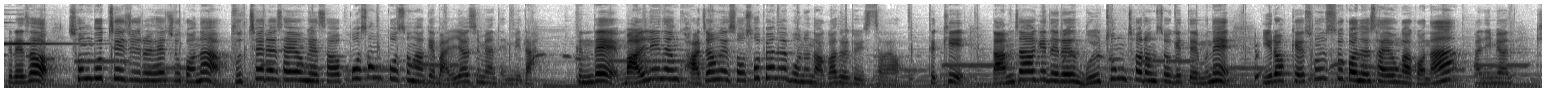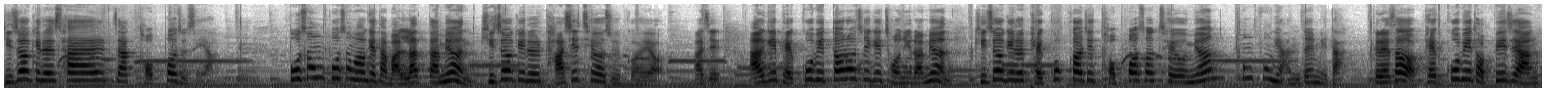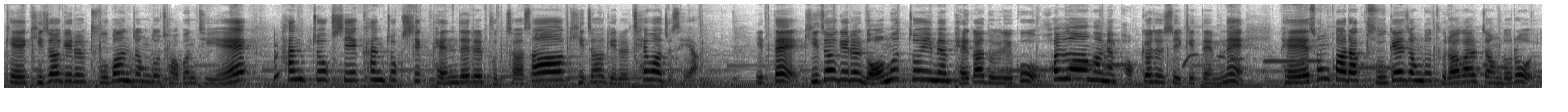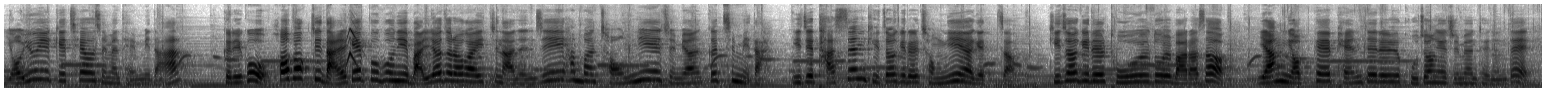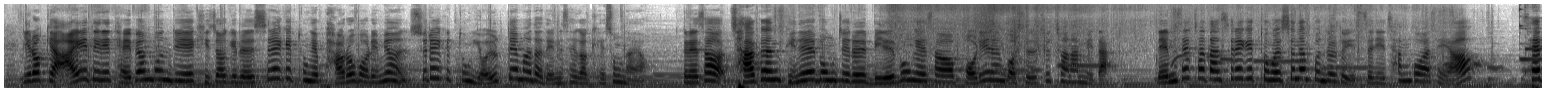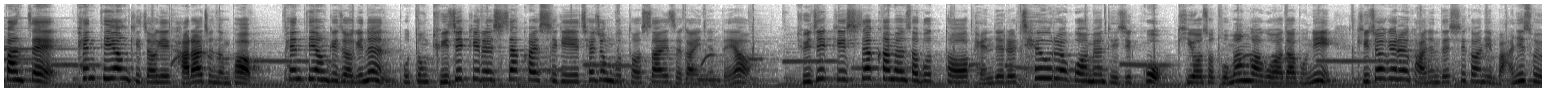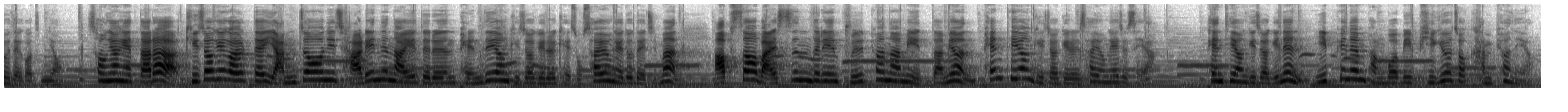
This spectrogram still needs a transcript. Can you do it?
그래서 손부채질을 해주거나 부채를 사용해서 뽀송뽀송하게 말려주면 됩니다. 근데 말리는 과정에서 소변을 보는 아가들도 있어요. 특히 남자 아기들은 물총처럼 쏘기 때문에 이렇게 손수건을 사용하거나 아니면 기저귀를 살짝 덮어주세요. 뽀송뽀송하게 다 말랐다면 기저귀를 다시 채워줄 거예요. 아직 아기 배꼽이 떨어지기 전이라면 기저귀를 배꼽까지 덮어서 채우면 통풍이 안 됩니다. 그래서 배꼽이 덮이지 않게 기저귀를 두 번 정도 접은 뒤에 한쪽씩 한쪽씩 밴드를 붙여서 기저귀를 채워주세요. 이때 기저귀를 너무 조이면 배가 돌리고 헐렁하면 벗겨질 수 있기 때문에 배에 손가락 두 개 정도 들어갈 정도로 여유 있게 채워주면 됩니다. 그리고 허벅지 날개 부분이 말려 들어가 있진 않은지 한번 정리해주면 끝입니다. 이제 다 쓴 기저귀를 정리해야겠죠. 기저귀를 돌돌 말아서 양 옆에 밴드를 고정해주면 되는데 이렇게 아이들이 대변 본 뒤에 기저귀를 쓰레기통에 바로 버리면 쓰레기통 열 때마다 냄새가 계속 나요. 그래서 작은 비닐봉지를 밀봉해서 버리는 것을 추천합니다. 냄새 차단 쓰레기통을 쓰는 분들도 있으니 참고하세요. 세 번째, 팬티형 기저귀 갈아주는 법. 팬티형 기저귀는 보통 뒤집기를 시작할 시기 체중부터 사이즈가 있는데요. 뒤집기 시작하면서부터 밴드를 채우려고 하면 뒤집고 기어서 도망가고 하다 보니 기저귀를 가는데 시간이 많이 소요되거든요. 성향에 따라 기저귀 갈 때 얌전히 잘 있는 아이들은 밴드형 기저귀를 계속 사용해도 되지만 앞서 말씀드린 불편함이 있다면 팬티형 기저귀를 사용해 주세요. 팬티형 기저귀는 입히는 방법이 비교적 간편해요.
